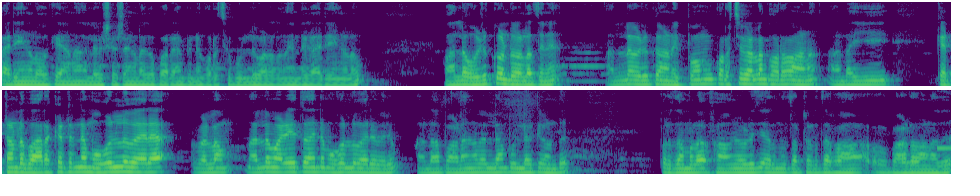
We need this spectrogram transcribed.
കാര്യങ്ങളൊക്കെയാണ് നല്ല വിശേഷങ്ങളൊക്കെ പറയാം. പിന്നെ കുറച്ച് പുല്ല് വളർന്നതിന്റെ കാര്യങ്ങളും. നല്ല ഒഴുക്കുണ്ട് വെള്ളത്തിന്. നല്ല ഒഴുക്കാണ്. ഇപ്പം കുറച്ച് വെള്ളം കുറവാണ്. അതുകൊണ്ട് ഈ കെട്ടുണ്ട് പാറക്കെട്ടിന്റെ മുകളിൽ വരെ വെള്ളം നല്ല മഴയത്ത് അതിന്റെ മുകളിൽ വരെ വരും. അതുകൊണ്ട് ആ പാടങ്ങളെല്ലാം പുല്ലൊക്കെ ഉണ്ട്. ഇപ്പുറത്ത് നമ്മളെ ഫാമിനോട് ചേർന്ന് തൊട്ടടുത്ത പാടമാണത്.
